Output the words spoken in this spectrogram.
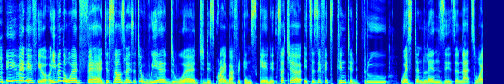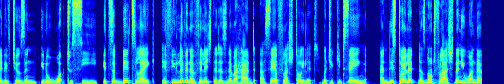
even if you, even the word fair just sounds like such a weird word to describe African skin. It's such a, it's as if it's tinted through Western lenses, and that's why they've chosen, you know, what to see. It's a bit like if you live in a village that has never had, a, say, a flush toilet, but you keep saying and this toilet does not flush, then you wonder,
